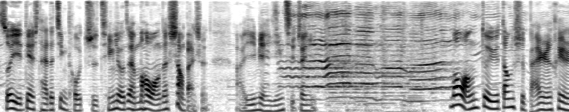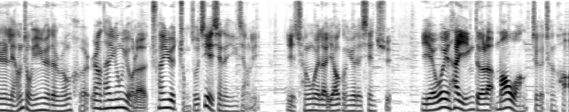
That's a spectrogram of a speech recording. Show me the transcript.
所以电视台的镜头只停留在猫王的上半身，啊，以免引起争议。猫王对于当时白人、黑人两种音乐的融合，让他拥有了穿越种族界限的影响力，也成为了摇滚乐的先驱，也为他赢得了“猫王”这个称号。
